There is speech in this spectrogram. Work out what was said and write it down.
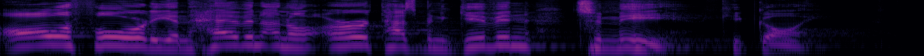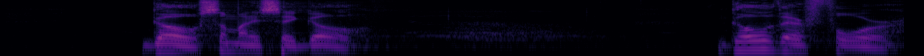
All authority in heaven and on earth has been given to me. Keep going. Go. Somebody say, Go. Go, therefore,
